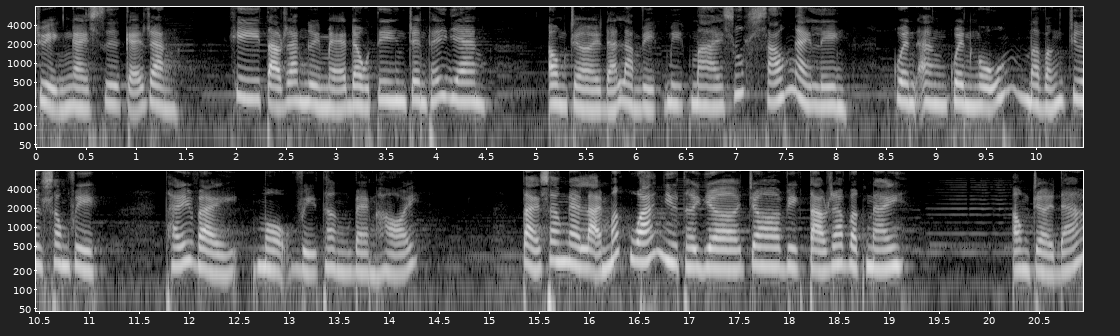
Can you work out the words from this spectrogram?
Chuyện ngày xưa kể rằng, khi tạo ra người mẹ đầu tiên trên thế gian, ông trời đã làm việc miệt mài suốt 6 ngày liền, quên ăn quên ngủ mà vẫn chưa xong việc. Thấy vậy, một vị thần bèn hỏi, Tại sao Ngài lại mất quá nhiều thời giờ cho việc tạo ra vật này? Ông trời đáp,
